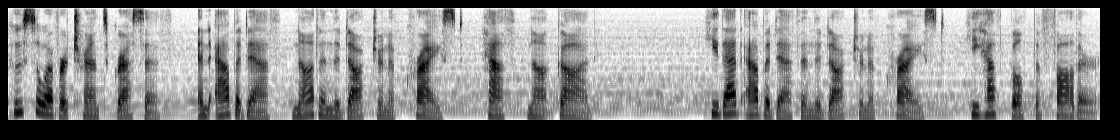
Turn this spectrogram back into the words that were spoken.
Whosoever transgresseth, and abideth not in the doctrine of Christ, hath not God. He that abideth in the doctrine of Christ, he hath both the Father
